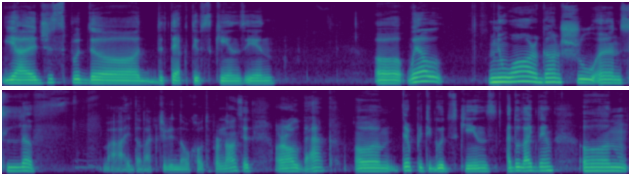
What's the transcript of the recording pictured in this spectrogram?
yeah i just put the detective skins in. Uh well noir gumshoe and sluff i don't actually know how to pronounce it are all back. Um they're pretty good skins. I do like them. Um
